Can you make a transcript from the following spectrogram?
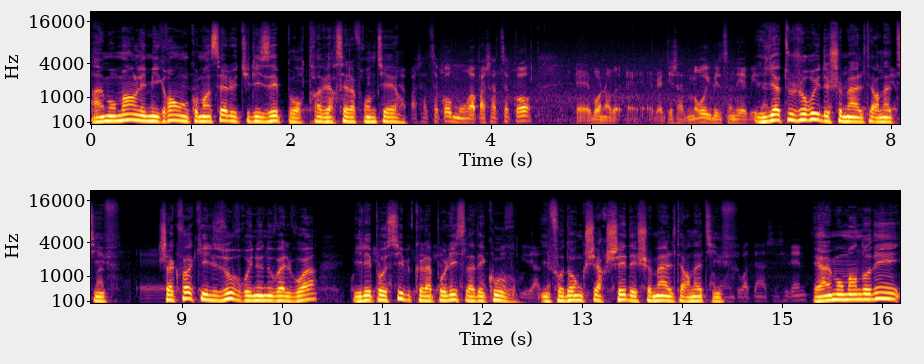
À un moment, les migrants ont commencé à l'utiliser pour traverser la frontière. e, e, die Il y a toujours eu des chemins alternatifs. Chaque fois qu'ils ouvrent une nouvelle voie, il est possible que la police la découvre. Il faut donc chercher des chemins alternatifs. Et à un moment donné,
